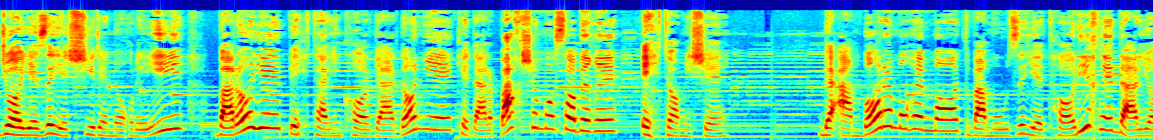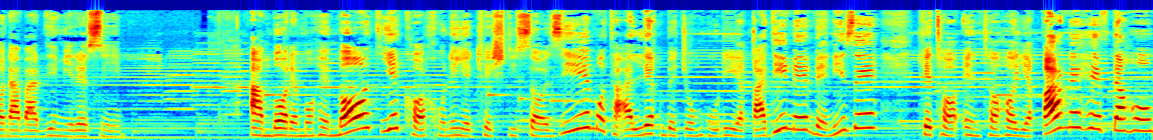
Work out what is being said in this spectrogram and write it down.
جایزه شیر نقره‌ای برای بهترین کارگردانیه که در بخش مسابقه اهدا میشه. به انبار مهمات و موزه تاریخ دریانوردی می‌رسیم. انبار مهمات یک کارخونه کشتی سازی متعلق به جمهوری قدیم ونیزه که تا انتهای قرن هفدهم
